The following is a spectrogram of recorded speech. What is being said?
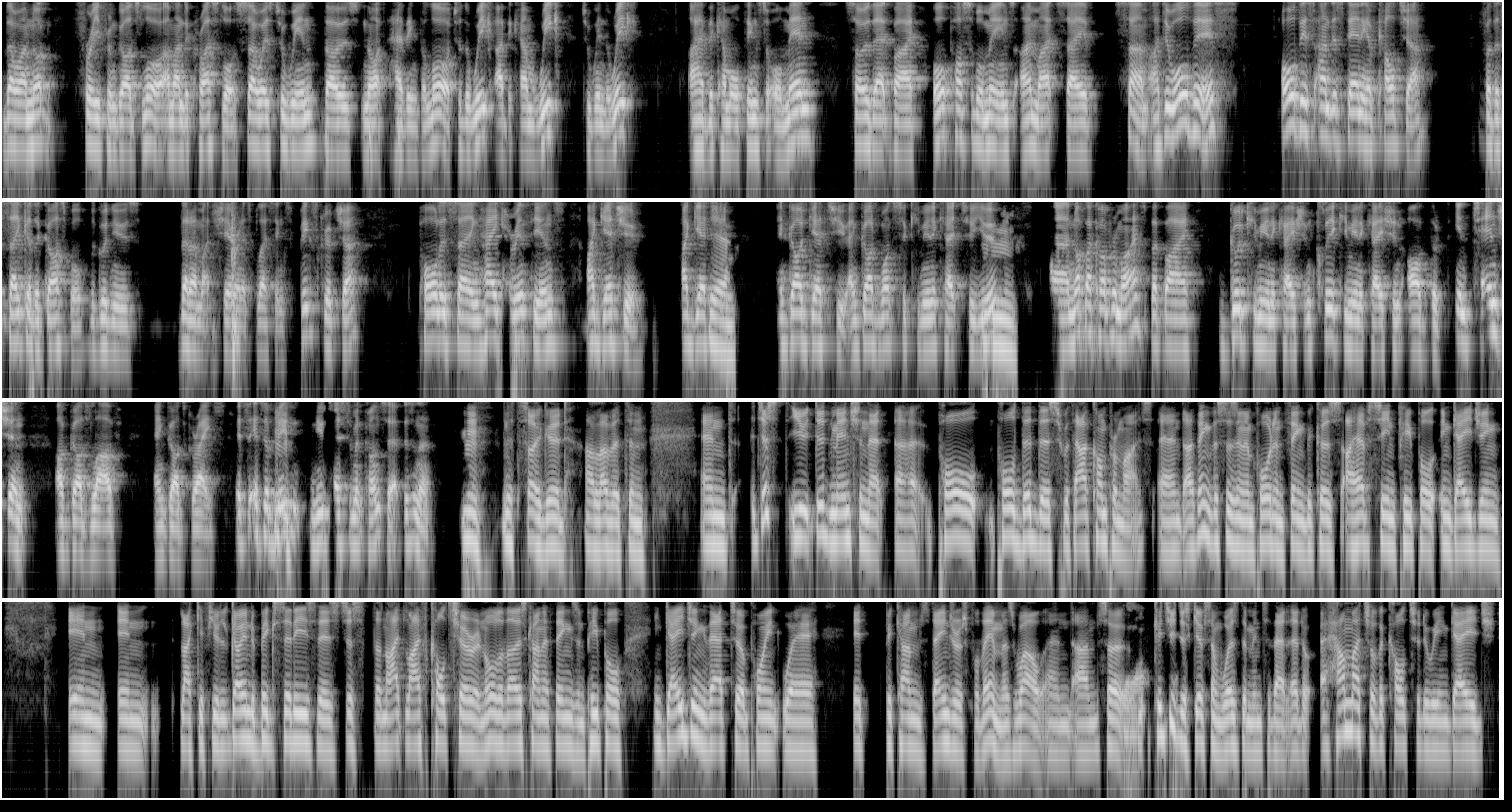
though I'm not free from God's law, I'm under Christ's law, so as to win those not having the law. To the weak, I become weak to win the weak. I have become all things to all men, so that by all possible means I might save some. I do all this all this understanding of culture for the sake of the gospel, the good news, that I might share in its blessings. Big scripture. Paul is saying, Hey, Corinthians, I get you. I get yeah. you. And God gets you. And God wants to communicate to you, mm-hmm. uh, not by compromise, but by good communication, clear communication of the intention of God's love and God's grace. It's, it's a big mm. New Testament concept, isn't it? Mm, it's so good. I love it. And and just you did mention that uh, Paul Paul did this without compromise, and I think this is an important thing because I have seen people engaging in in like if you go into big cities, there's just the nightlife culture and all of those kind of things, and people engaging that to a point where becomes dangerous for them as well. And um, so, yeah. could you just give some wisdom into that? How much of the culture do we engage?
